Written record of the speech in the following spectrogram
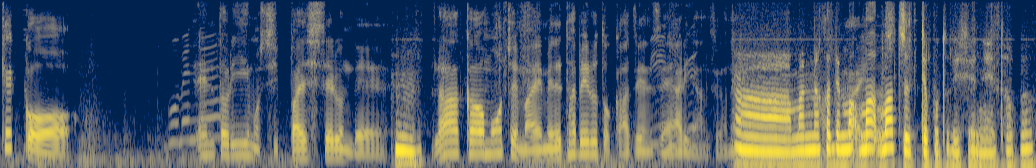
結構エントリーも失敗してるんでうん。ラーカーをもうちょい前目で食べるとか全然ありなんですよねああ、真ん中でま、ま、はい待つってことですよね、多分。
